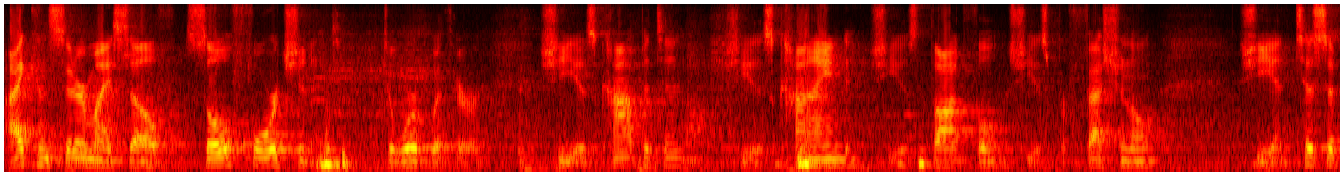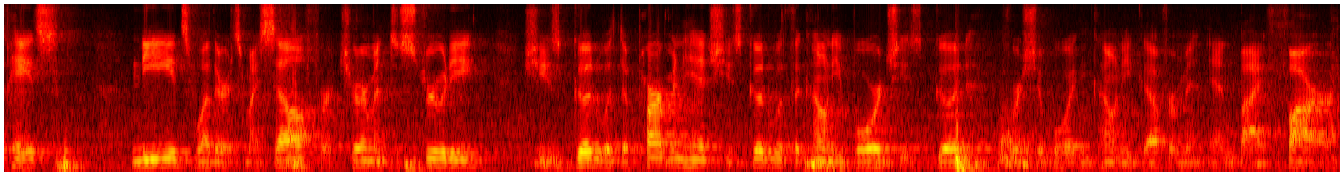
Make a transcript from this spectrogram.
I consider myself so fortunate to work with her. She is competent, she is kind, she is thoughtful, she is professional, she anticipates needs, whether it's myself or Chairman Te Stroete. She's good with department heads, she's good with the county board, she's good for Sheboygan County government, and by far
